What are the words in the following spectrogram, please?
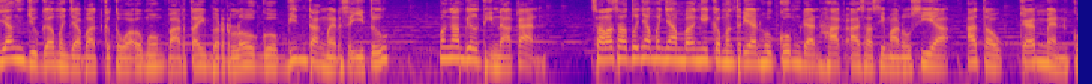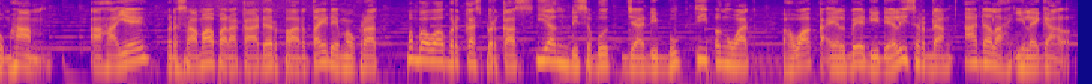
yang juga menjabat Ketua Umum partai berlogo bintang Mercy itu mengambil tindakan. Salah satunya menyambangi Kementerian Hukum dan Hak Asasi Manusia atau Kemenkumham. AHY bersama para kader Partai Demokrat membawa berkas-berkas yang disebut jadi bukti penguat bahwa KLB di Deli Serdang adalah ilegal.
